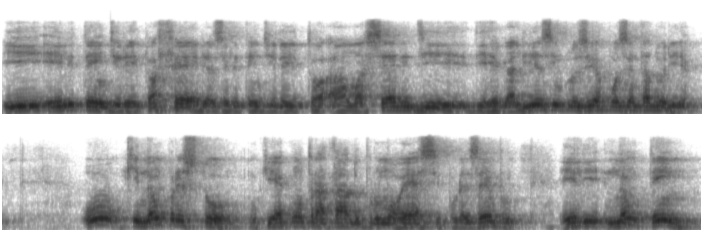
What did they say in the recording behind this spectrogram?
e ele tem direito a férias, ele tem direito a uma série de, de regalias, inclusive aposentadoria. O que não prestou, o que é contratado por uma OS, por exemplo, ele não tem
